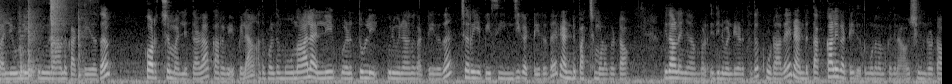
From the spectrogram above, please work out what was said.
വലിയ ഉള്ളി കുനുകുനാന്ന് കട്ട് ചെയ്തത്. കുറച്ച് മല്ലിത്തഴ കറിവേപ്പില അതുപോലത്തെ മൂന്നാൽ അല്ലി വെളുത്തുള്ളി കുരുവിനാണ് കട്ട് ചെയ്തത്. ചെറിയ പീസ് ഇഞ്ചി കട്ട് ചെയ്തത്. രണ്ട് പച്ചമുളക് കേട്ടോ ഇതാണ് ഞാൻ ഇതിന് വേണ്ടി എടുത്തത്. കൂടാതെ രണ്ട് തക്കാളി കട്ട് ചെയ്തതും കൂടെ നമുക്ക് ഇതിന് ആവശ്യമുണ്ട് കേട്ടോ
